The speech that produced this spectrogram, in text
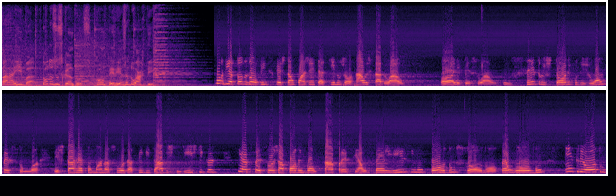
Paraíba, todos os cantos, com Tereza Duarte. Bom dia a todos os ouvintes que estão com a gente aqui no Jornal Estadual. Olhe, pessoal, o Centro Histórico de João Pessoa está retomando as suas atividades turísticas e as pessoas já podem voltar a apreciar o belíssimo pôr do sol no Hotel Globo entre outros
